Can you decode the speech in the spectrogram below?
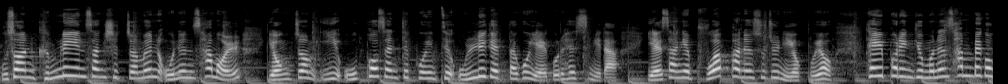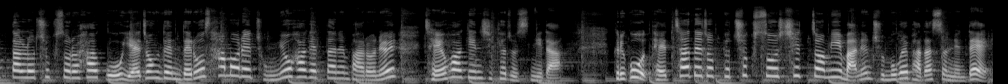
우선 금리 인상 시점은 오는 3월 0.25%포인트 올리겠다고 예고를 했습니다. 예상에 부합하는 수준이었고요. 테이퍼링 규모는 300억 달러 축소를 하고 예정된 대로 3월에 종료하겠다는 발언을 재확인시켜줬습니다. 그리고 대차 대조표 축소 시점이 많은 주목을 받았었는데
